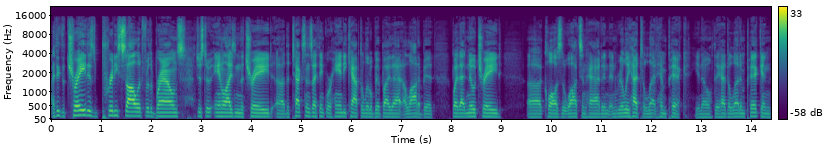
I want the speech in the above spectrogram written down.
I think the trade is pretty solid for the Browns. Just analyzing the trade, uh, the Texans I think were handicapped a little bit by that, a lot of bit by that no trade uh, clause that Watson had, and, and really had to let him pick. You know, they had to let him pick, and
